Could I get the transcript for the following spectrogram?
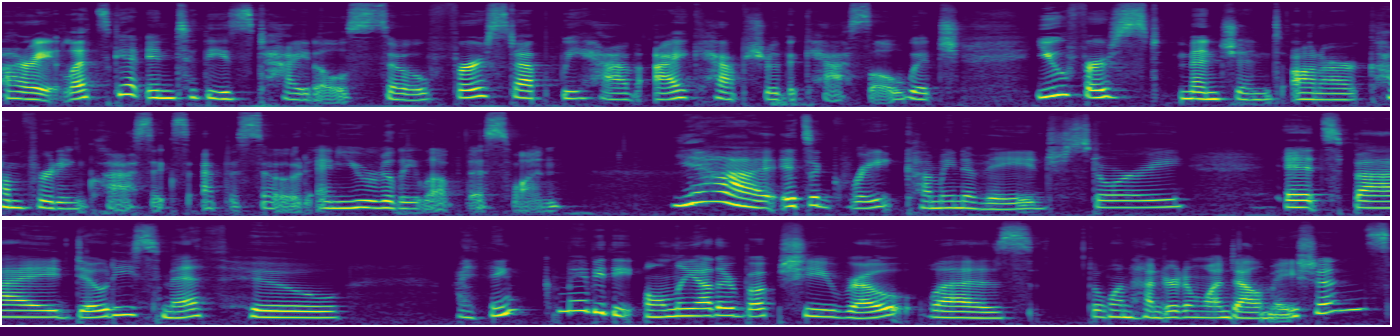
All right, let's get into these titles. So, first up, we have I Capture the Castle, which you first mentioned on our Comforting Classics episode, and you really love this one. Yeah, it's a great coming of age story. It's by Dodie Smith, who I think maybe the only other book she wrote was The 101 Dalmatians,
